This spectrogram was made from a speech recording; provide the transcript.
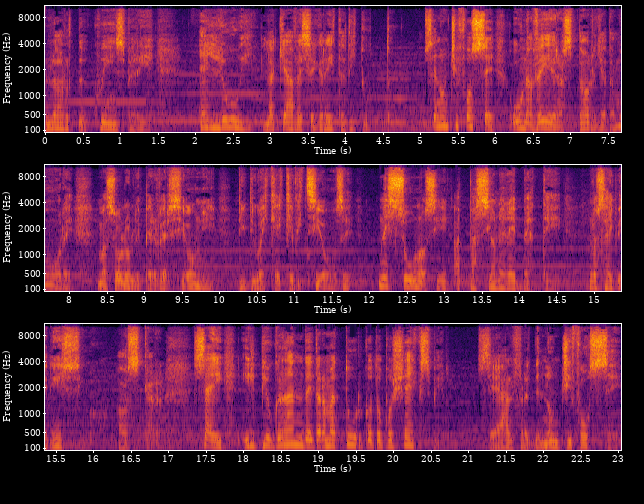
Lord Queensberry, è lui la chiave segreta di tutto. Se non ci fosse una vera storia d'amore, ma solo le perversioni di due checche viziose, nessuno si appassionerebbe a te. Lo sai benissimo, Oscar. Sei il più grande drammaturgo dopo Shakespeare. Se Alfred non ci fosse,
